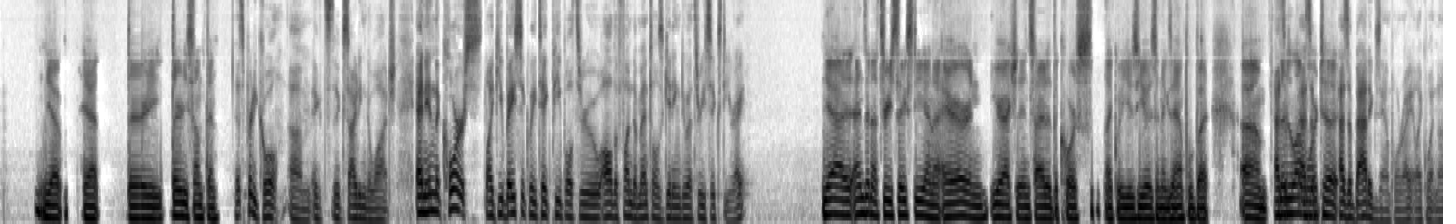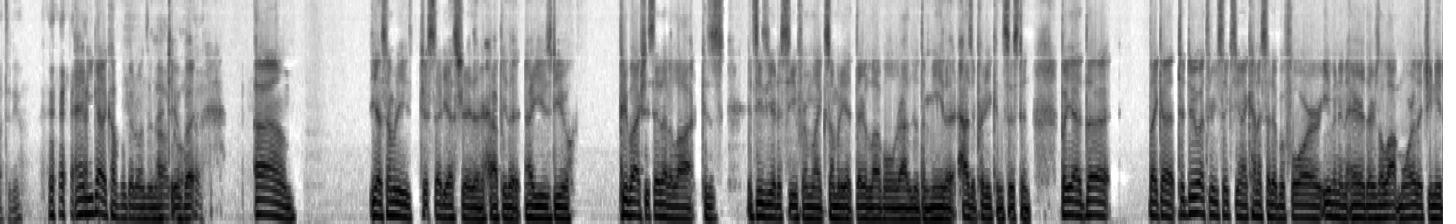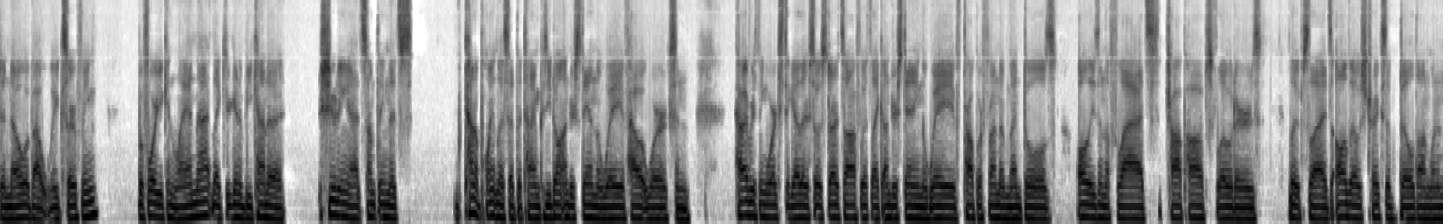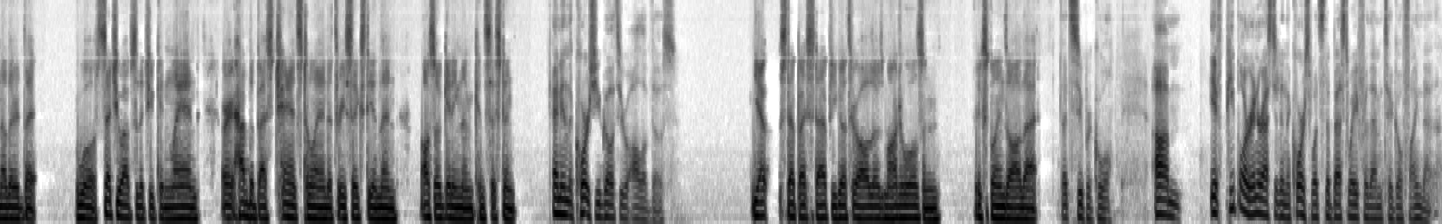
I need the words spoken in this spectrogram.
Yep. Yeah. 30 30 something. That's pretty cool. Um, it's exciting to watch. And in the course, like you basically take people through all the fundamentals getting to a 360, right? Yeah, it ends in a 360 and an air, and you're actually inside of the course. Like we use you as an example, but um, there's a, a lot more a, to as a bad example, right? Like what not to do. and you got a couple good ones in there oh, too, cool. but um, yeah, somebody just said yesterday they're happy that I used you. People actually say that a lot because it's easier to see from like somebody at their level rather than me that has it pretty consistent. But yeah, the like a uh, to do a 360 and I kind of said it before, even in air, there's a lot more that you need to know about wake surfing before you can land that. Like you're going to be kind of shooting at something that's kind of pointless at the time because you don't understand the wave, how it works, and how everything works together. So it starts off with like understanding the wave, proper fundamentals, all these in the flats, chop hops, floaters, lip slides, all those tricks that build on one another that will set you up so that you can land or have the best chance to land a 360 and then also getting them consistent. And in the course, you go through all of those. Yep. Step by step, you go through all those modules and explains all that. That's super cool. Um, if people are interested in the course, what's the best way for them to go find that?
